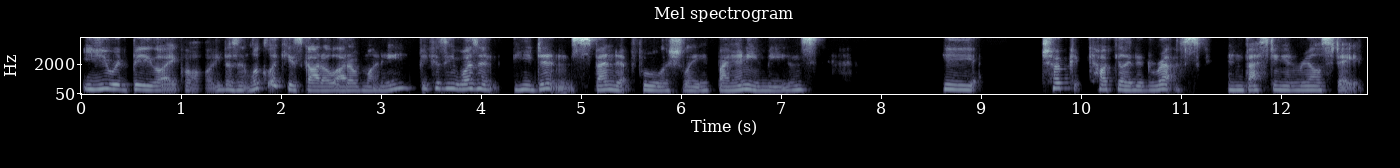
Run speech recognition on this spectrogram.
you would be like, well, he doesn't look like he's got a lot of money because he wasn't, he didn't spend it foolishly by any means. He took calculated risk investing in real estate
